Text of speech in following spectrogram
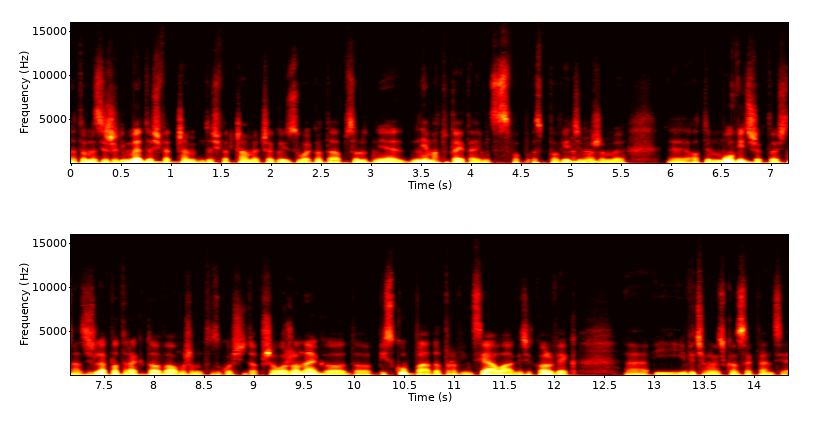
Natomiast jeżeli my doświadczamy, doświadczamy czegoś złego, to absolutnie nie ma tutaj tajemnicy spowiedzi. Mhm. Możemy e, o tym mówić, że ktoś nas źle potraktował, możemy to zgłosić do przełożonego, do biskupa, do prowincjała, gdziekolwiek e, i, i wyciągnąć konsekwencje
